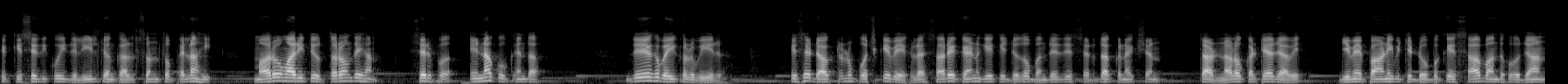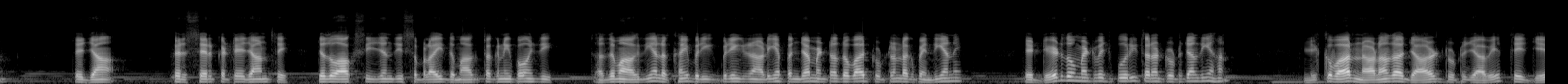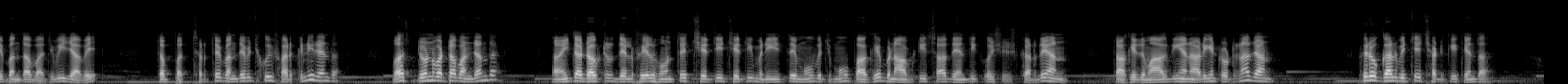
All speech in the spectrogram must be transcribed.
ਤੇ ਕਿਸੇ ਦੀ ਕੋਈ ਦਲੀਲ ਜਾਂ ਗੱਲ ਸੁਣਨ ਤੋਂ ਪਹਿਲਾਂ ਹੀ ਮਾਰੋ ਮਾਰੀ ਤੇ ਉੱਤਰ ਆਉਂਦੇ ਹਨ। ਸਿਰਫ ਇਹਨਾਂ ਕੋ ਕਹਿੰਦਾ, ਦੇਖ ਬਈ ਕੁਲਵੀਰ, ਕਿਸੇ ਡਾਕਟਰ ਨੂੰ ਪੁੱਛ ਕੇ ਵੇਖ ਲੈ, ਸਾਰੇ ਕਹਿਣਗੇ ਕਿ ਜਦੋਂ ਬੰਦੇ ਦੇ ਸਿਰ ਦਾ ਕਨੈਕਸ਼ਨ ਧੜ ਨਾਲੋਂ ਕੱਟਿਆ ਜਾਵੇ ਜਿਵੇਂ ਪਾਣੀ ਵਿੱਚ ਡੁੱਬ ਕੇ ਸਾਹ ਬੰਦ ਹੋ ਜਾਣ ਤੇ ਜਾਂ ਫਿਰ ਸਿਰ ਕੱਟੇ ਜਾਣ ਤੇ ਜਦੋਂ ਆਕਸੀਜਨ ਦੀ ਸਪਲਾਈ ਦਿਮਾਗ ਤੱਕ ਨਹੀਂ ਪਹੁੰਚਦੀ, ਤਾਂ ਦਿਮਾਗ ਦੀਆਂ ਲੱਖਾਂ ਹੀ ਬਰੀਕ ਬਰੀਕ ਨਾੜੀਆਂ 5 ਮਿੰਟਾਂ ਤੋਂ ਬਾਅਦ ਟੁੱਟਣ ਲੱਗ ਪੈਂਦੀਆਂ ਨੇ ਤੇ ਡੇਢ ਦੋ ਮਿੰਟ ਵਿੱਚ ਪੂਰੀ ਤਰ੍ਹਾਂ ਟੁੱਟ ਜਾਂਦੀਆਂ ਹਨ। ਇੱਕ ਵਾਰ ਨਾੜਾਂ ਦਾ ਜਾਲ ਟੁੱਟ ਜਾਵੇ ਤੇ ਜੇ ਬੰਦਾ ਬਚ ਵੀ ਜਾਵੇ, ਤਾਂ ਪੱਥਰ ਤੇ ਬੰਦੇ ਵਿੱਚ ਕੋਈ ਫ਼ਰਕ ਨਹੀਂ ਰਹਿੰਦਾ। ਬਸ ਡੁੰਨ ਵੱਟਾ ਬਣ ਜਾਂਦਾ। ਤਾਂ ਹੀ ਤਾਂ ਡਾਕਟਰ ਦਿਲ ਫੇਲ ਹੋਣ ਤੇ ਛੇਤੀ ਛੇਤੀ ਮਰੀਜ਼ ਦੇ ਮੂੰਹ ਵਿੱਚ ਮੂੰਹ ਪਾ ਕੇ ਬਨਾਵਟੀ ਸਾਹ ਦੇਣ ਦੀ ਕੋਸ਼ਿਸ਼ ਕਰਦੇ ਹਨ। ਤਾਂ ਕਿ ਦਿਮਾਗ ਦੀਆਂ ਨਾੜੀਆਂ ਟੁੱਟ ਨਾ ਜਾਣ। ਫਿਰ ਉਹ ਗੱਲ ਵਿੱਚੇ ਛੱਡ ਕੇ ਕਹਿੰਦਾ,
